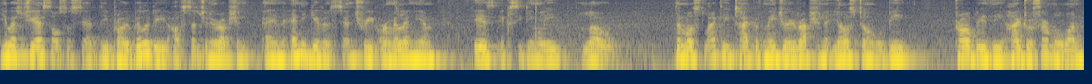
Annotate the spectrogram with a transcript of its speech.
USGS also said the probability of such an eruption in any given century or millennium is exceedingly low. The most likely type of major eruption at Yellowstone will be probably the hydrothermal one,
